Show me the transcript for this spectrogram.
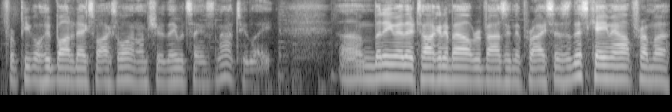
For people who bought an Xbox One, I'm sure they would say it's not too late. Um, but anyway, they're talking about revising the prices. And this came out from a,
